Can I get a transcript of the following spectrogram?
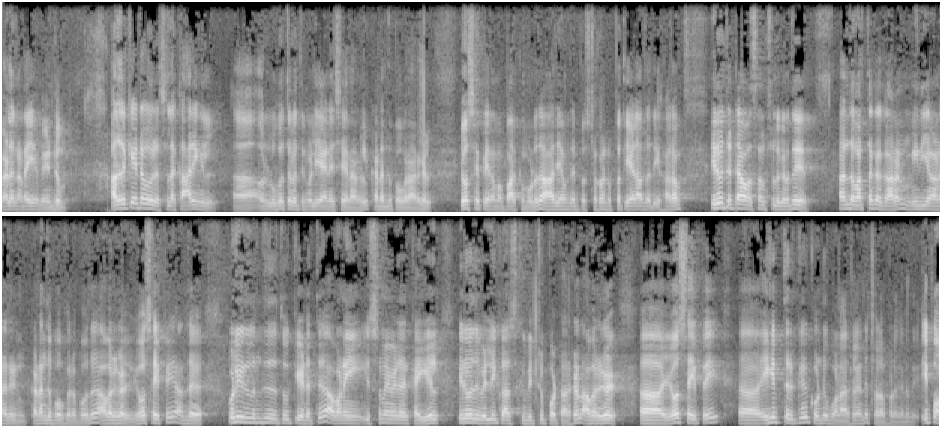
பலனடைய வேண்டும். அதற்கேற்ற ஒரு சில காரியங்கள் அவர்கள் உபத்திரவத்தின் வழியாக என்ன செய்கிறார்கள்? கடந்து போகிறார்கள். யோசேப்பை நம்ம பார்க்கும் பொழுது ஆதியாமத்தின் புஸ்தகம் முப்பத்தி ஏழாவது அதிகாரம் இருபத்தெட்டாம் வசனம் சொல்கிறது அந்த வர்த்தகக்காரன் மீதியானரின் கடந்து போகிற போது அவர்கள் யோசைப்பை அந்த குழியிலிருந்து தூக்கி எடுத்து அவனை இஸ்மவேலர் கையில் இருபது வெள்ளிக்காசுக்கு விற்று போட்டார்கள். அவர்கள் யோசைப்பை எகிப்திற்கு கொண்டு போனார்கள் என்று சொல்லப்படுகிறது. இப்போ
